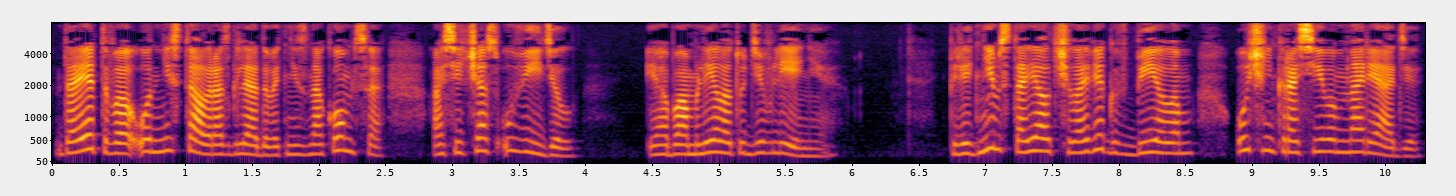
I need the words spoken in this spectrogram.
До этого он не стал разглядывать незнакомца, а сейчас увидел и обомлел от удивления. Перед ним стоял человек в белом, очень красивом наряде,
